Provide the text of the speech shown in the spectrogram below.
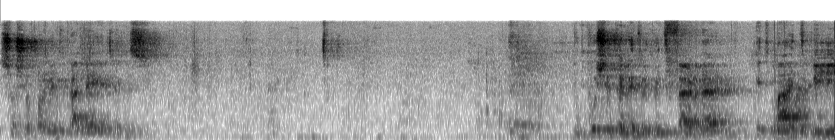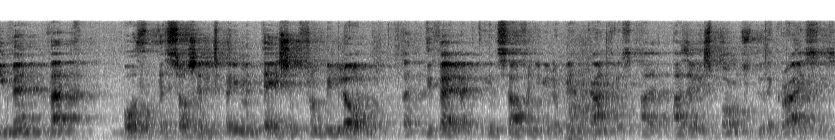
sociopolitical agents. To push it a little bit further, it might be even that both the social experimentation from below that developed in southern European countries as a response to the crisis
